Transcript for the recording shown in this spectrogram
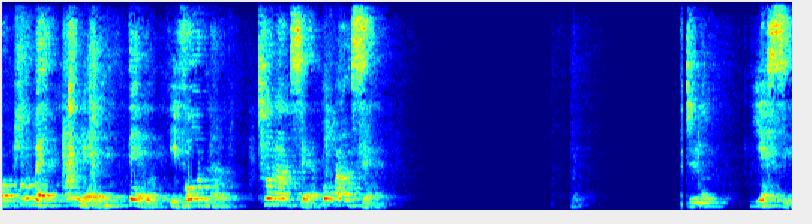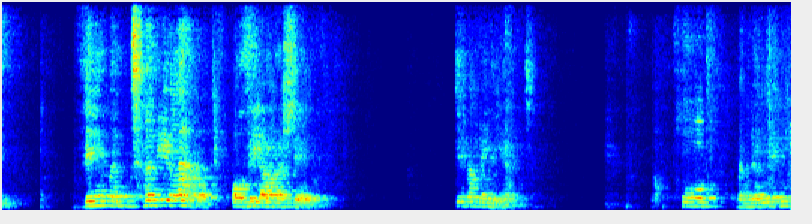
bod popeth angen Dyw i fod na trwy'r amser, bob amser. Dyw Iesu ddim yn tynnu lawr o ddi ar y llew. Dim ameniad. Mae pob manylun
